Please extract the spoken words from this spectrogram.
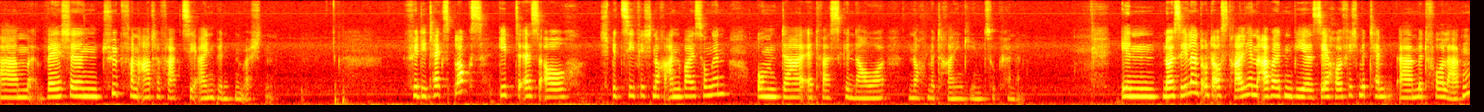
ähm, welchen Typ von Artefakt sie einbinden möchten. Für die Textblocks gibt es auch spezifisch noch Anweisungen, um da etwas genauer noch mit reingehen zu können. In Neuseeland und Australien arbeiten wir sehr häufig mit, äh, mit Vorlagen,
